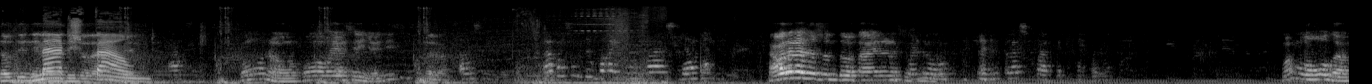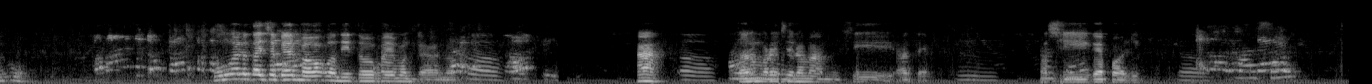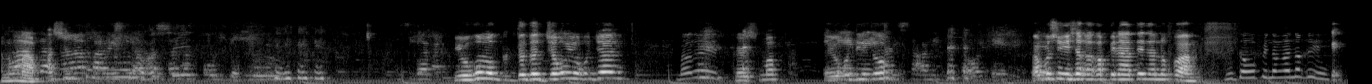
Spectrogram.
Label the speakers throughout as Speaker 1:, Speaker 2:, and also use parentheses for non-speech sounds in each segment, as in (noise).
Speaker 1: daw din nila na
Speaker 2: Match
Speaker 1: dito lang.
Speaker 2: found.
Speaker 1: Kung ano, kung ako yan sa inyo, dito na lang.
Speaker 3: Oh, sige. Tapos sundo ba kayo bukas? Dahil
Speaker 1: Ako na lang susundo, tayo na lang susundo.
Speaker 3: ano, plus packet na pala.
Speaker 1: Mamo ako, gago. Kung ano tayo sabihan mo ako dito kayo mag ano.
Speaker 4: Oo.
Speaker 1: Ha?
Speaker 4: Oo.
Speaker 1: Tanong mo rin sila ma'am, si ate.
Speaker 4: Mm.
Speaker 1: Si Kuya Polly.
Speaker 4: Oo.
Speaker 1: Anong map? (laughs) Yuko, magdadadya ko, yuko dyan.
Speaker 4: Bakit?
Speaker 1: First map. Ayoko dito. Tapos yung isang kakapin natin, ano pa?
Speaker 4: Dito ako pinanganak eh.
